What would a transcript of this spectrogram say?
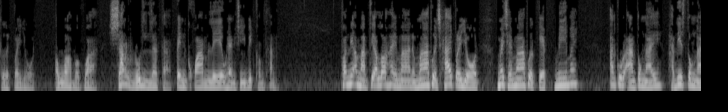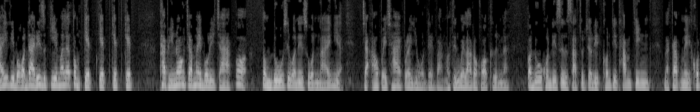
เกิดประโยชน์ อัลลอฮ์บอกว่าชัรรุลละกะเป็นความเลวแห่งชีวิตของท่าน เพราะนี้อามัดที่อัลลอฮ์ให้มาเนี่ยมาเพื่อใช้ประโยชน์ ไม่ใช่มาเพื่อเก็บมีไหมอันกุรอานตรงไหนฮะดีษตรงไหนที่บอกว่าได้ริสกีมาแล้วต้องเก็บเก็บเก็บเก็บถ้าพี่น้องจะไม่บริจาคก็ต้องดูซิว่าในส่วนไหนเนี่ย จะเอาไปใช้ประโยชน์ได้บ้างเอาถึงเวลาเราขอคืนนะก็ดูคนที่ซื่อสัตย์สุจริตคนที่ทำจริงนะครับ ไม่คด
